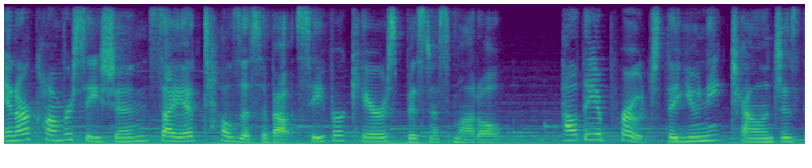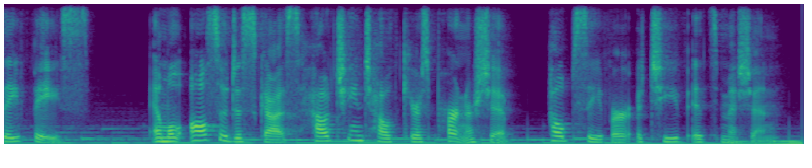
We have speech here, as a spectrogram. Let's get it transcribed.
In our conversation, Syed tells us about Safr Care's business model, how they approach the unique challenges they face, and we'll also discuss how Change Healthcare's partnership helps Safr achieve its mission.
